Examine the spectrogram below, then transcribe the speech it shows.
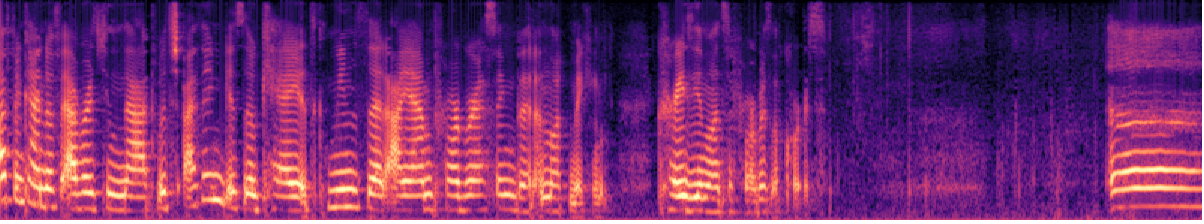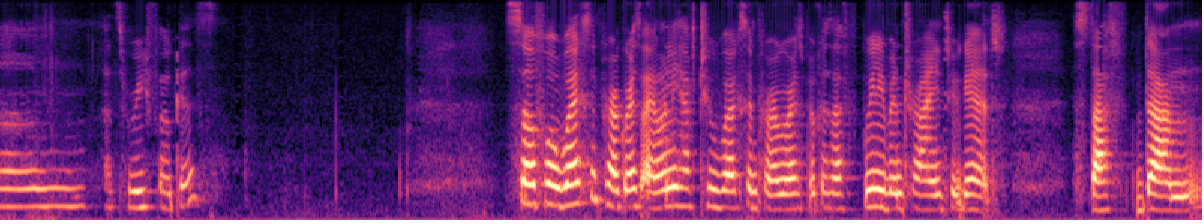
have been kind of averaging that, which I think is okay. It means that I am progressing, but I'm not making crazy amounts of progress, of course. Um, let's refocus. So for works in progress, I only have two works in progress because I've really been trying to get stuff done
